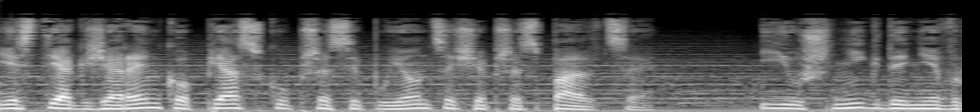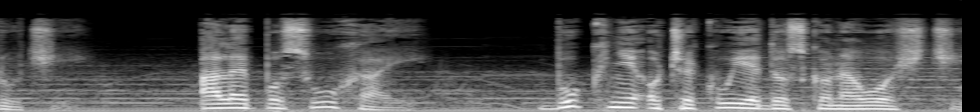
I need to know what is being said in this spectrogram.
jest jak ziarenko piasku przesypujące się przez palce i już nigdy nie wróci. Ale posłuchaj, Bóg nie oczekuje doskonałości,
